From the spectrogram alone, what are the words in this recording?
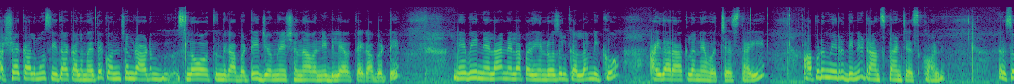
వర్షాకాలము శీతాకాలం అయితే కొంచెం రావడం స్లో అవుతుంది కాబట్టి జర్మినేషన్ అవన్నీ డిలే అవుతాయి కాబట్టి మేబీ నెల నెల పదిహేను రోజుల కల్లా మీకు ఐదారు ఆకులనే వచ్చేస్తాయి. అప్పుడు మీరు దీన్ని ట్రాన్స్ప్లాంట్ చేసుకోవాలి. సో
